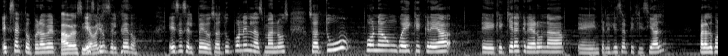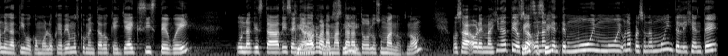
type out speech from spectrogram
exacto, pero a ver, ahora sí, ya es que ese es el pedo. Ese es el pedo. O sea, tú pones las manos. O sea, tú pon a un güey que crea, eh, que quiera crear una eh, inteligencia artificial para algo negativo, como lo que habíamos comentado que ya existe, güey. Una que está diseñada Claro, para matar sí. a todos los humanos, ¿no? O sea, ahora imagínate, o Sí, sea, sí, una gente muy, muy, una persona muy inteligente,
